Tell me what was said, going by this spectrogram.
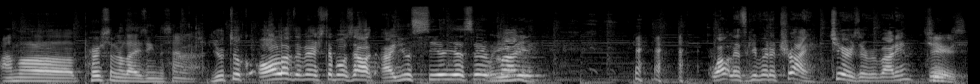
I'm uh, personalizing the sandwich. You took all of the vegetables out. Are you serious, everybody? You well, let's give it a try. Cheers, everybody. Cheers.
